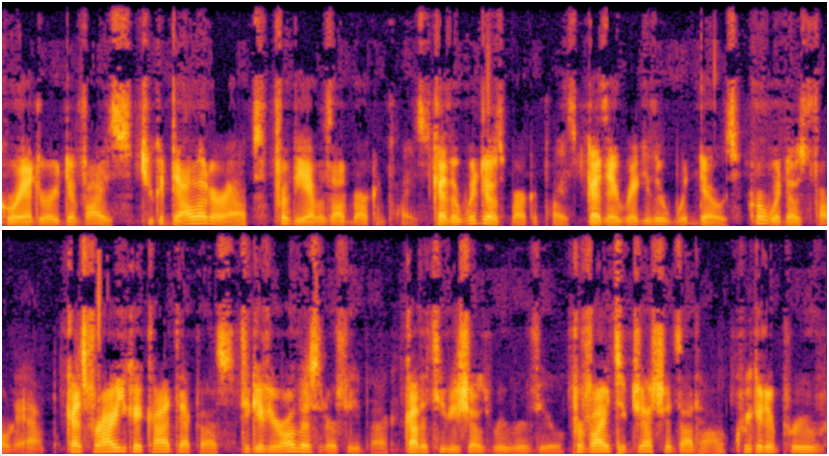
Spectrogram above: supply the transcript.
or Android device, you can download our apps from the Amazon Marketplace, and the Windows Marketplace, and a regular Windows or Windows Phone app. As for how you can contact us to give your own listener feedback on the TV shows we review, provide suggestions on how we can improve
